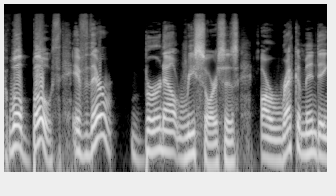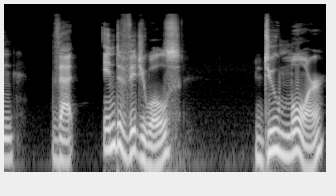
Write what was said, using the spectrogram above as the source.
well, both. If their burnout resources are recommending that individuals do more,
